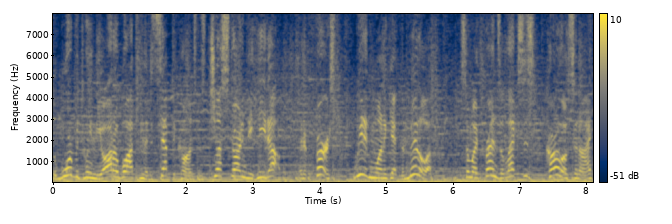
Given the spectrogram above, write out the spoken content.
the war between the Autobots and the Decepticons was just starting to heat up, and at first, we didn't want to get in the middle of it. So my friends Alexis, Carlos, and I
